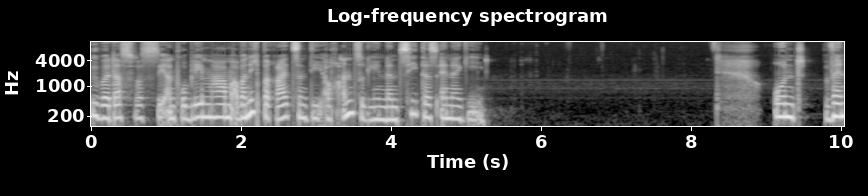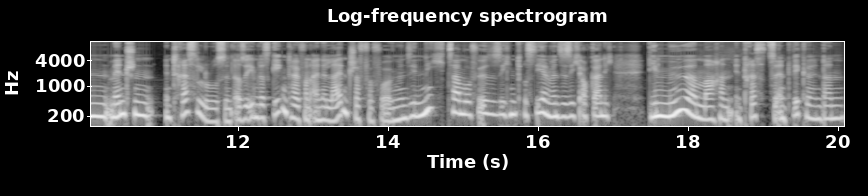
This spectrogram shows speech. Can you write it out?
über das, was sie an Problemen haben, aber nicht bereit sind, die auch anzugehen, dann zieht das Energie. Und wenn Menschen interesselos sind, also eben das Gegenteil von einer Leidenschaft verfolgen, wenn sie nichts haben, wofür sie sich interessieren, wenn sie sich auch gar nicht die Mühe machen, Interesse zu entwickeln, dann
